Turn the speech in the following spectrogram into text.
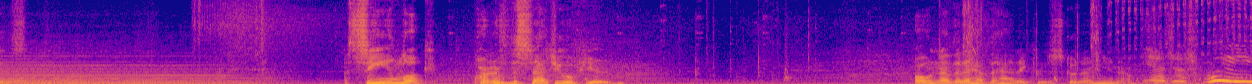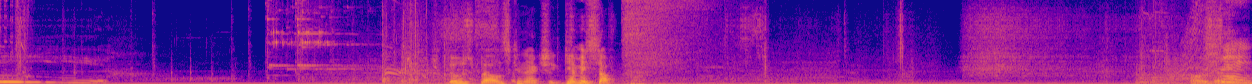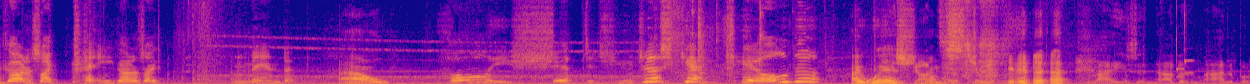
is. See, look! Part of the statue appeared. Oh, now that I have the hat, I can just go down here now. Yeah, just wee. Those bells can actually get me stuff. Oh, He damn. got us like, he got us like, man. that- Ow. Holy shit! Did you just get killed? I wish. No, I'm just kidding. Lies another marble.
